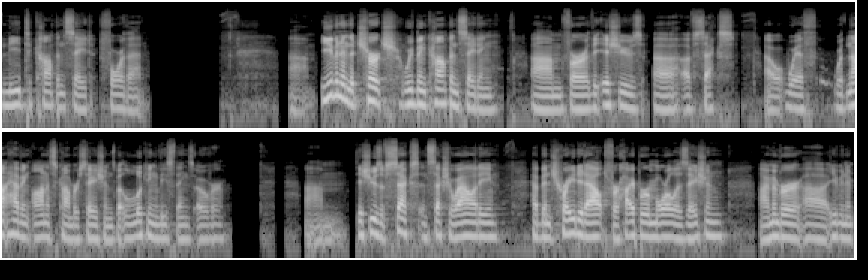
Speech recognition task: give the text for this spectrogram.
need to compensate for that. Um, even in the church, we've been compensating um, for the issues uh, of sex uh, with, with not having honest conversations, but looking these things over. Um, issues of sex and sexuality have been traded out for hyper moralization. I remember uh, even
